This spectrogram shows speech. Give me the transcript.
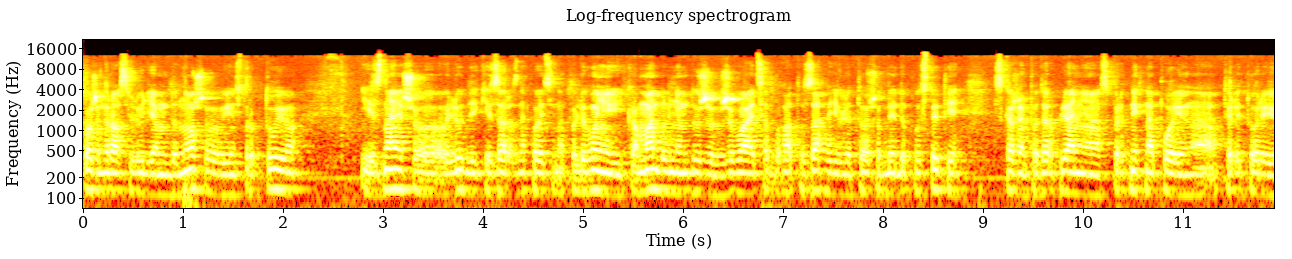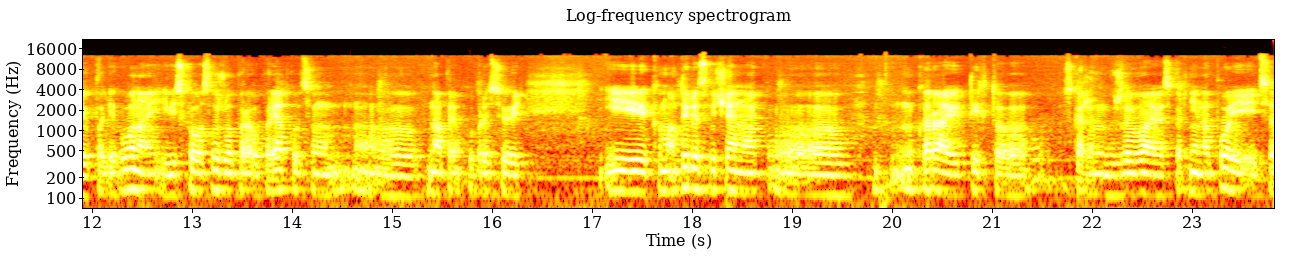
кожен раз людям доношу, інструктую. І знаю, що люди, які зараз знаходяться на полігоні, і командуванням дуже вживається багато заходів для того, щоб не допустити, скажімо, потрапляння спиртних напоїв на територію полігона. І військова служба правопорядку в цьому е, напрямку працюють. І командири, звичайно, е, ну, карають тих, хто, скажімо, вживає спиртні напої, і це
